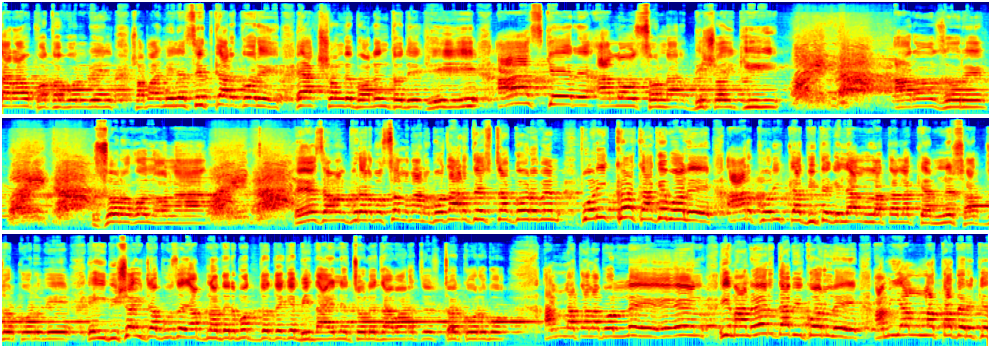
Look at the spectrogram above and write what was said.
তারাও কথা বলবেন। সবাই মিলে চিৎকার করে একসঙ্গে বলেন তো দেখি, আজকের আলোচনার বিষয় কি? আরও জোরে। জোর হলো না। এ জামালপুরের মুসলমান, বোঝার চেষ্টা করবেন, পরীক্ষা কাকে বলে? আর পরীক্ষা দিতে গেলে আল্লাহ তালা কেমনে সাহায্য করবে? এই বিষয়টা বুঝে আপনাদের মধ্য থেকে বিদায় নিয়ে চলে যাওয়ার চেষ্টা করব। আল্লাহ তালা বললেন, ইমানের দাবি করলে আমি আল্লাহ তাদেরকে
